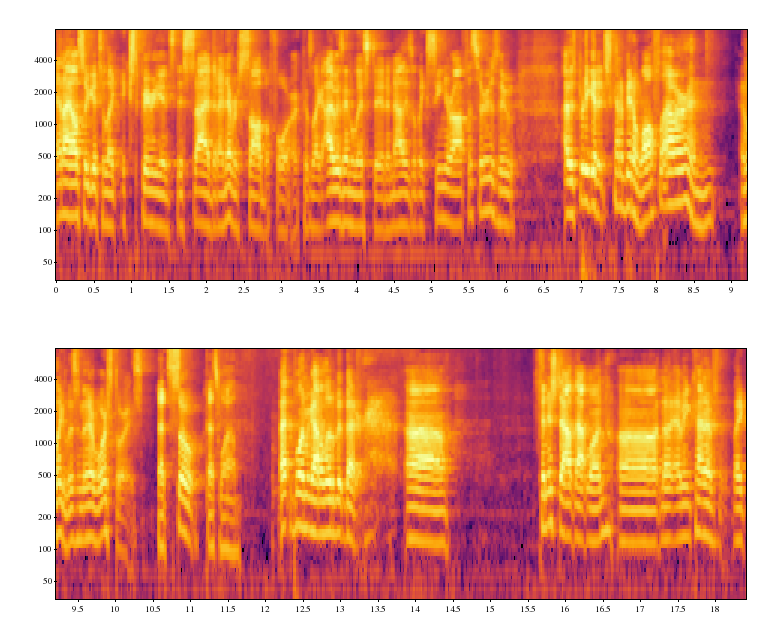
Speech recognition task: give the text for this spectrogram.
and I also get to like experience this side that I never saw before because like I was enlisted and now these are like senior officers who I was pretty good at just kind of being a wallflower and and like listening to their war stories. that's So that's wild. that deployment got a little bit better. Uh, finished out that one. Uh, no, I mean, kind of like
